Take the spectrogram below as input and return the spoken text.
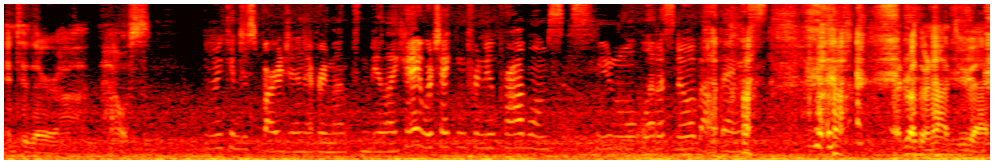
into their uh, house. We can just barge in every month and be like, "Hey, we're checking for new problems since you won't let us know about things." I'd rather not do that.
